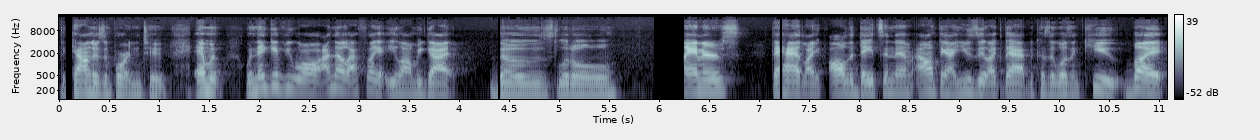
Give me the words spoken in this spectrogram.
The calendar is important too. And when, when they give you all, I know I feel like at Elon we got those little planners that had like all the dates in them. I don't think I use it like that because it wasn't cute. But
